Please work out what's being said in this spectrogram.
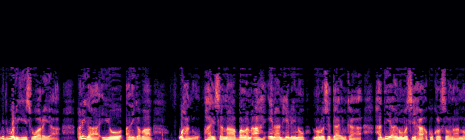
mid weligiis waaraya. Aniga iyo adigaba waxaanu haysannaa ballan ah inaan helayno nolosha daa'imka haddii aynu masiixa ku kalsoonaanno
